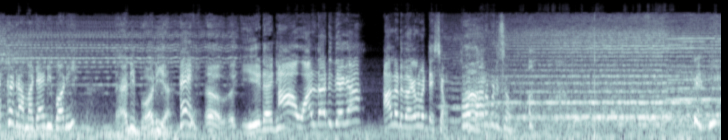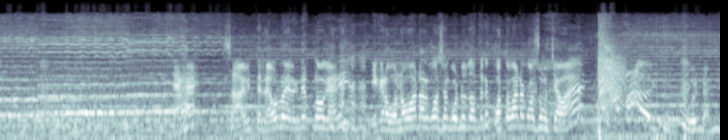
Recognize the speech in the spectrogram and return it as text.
ఎక్కడ్రా మా డాడీ బాడీ? డాడీ బాడీయా? ఏయ్. ఏ డాడీ? ఆ వాళ్ళ డాడీదేగా? ఆల్రెడీ తగలబెట్టేశాం. ఏహే, సావిత్రిని ఎవరిలో ఎరగదెత్తున్నావు గానీ ఇక్కడ ఉన్న వాటాల కోసం కొట్టు చూద్దాని కొత్త వాట కోసం వచ్చావా? అబ్బా! ఓ నాయన.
